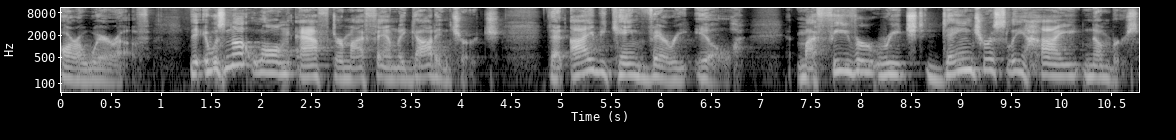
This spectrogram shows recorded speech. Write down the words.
are aware of. It was not long after my family got in church that I became very ill. My fever reached dangerously high numbers.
